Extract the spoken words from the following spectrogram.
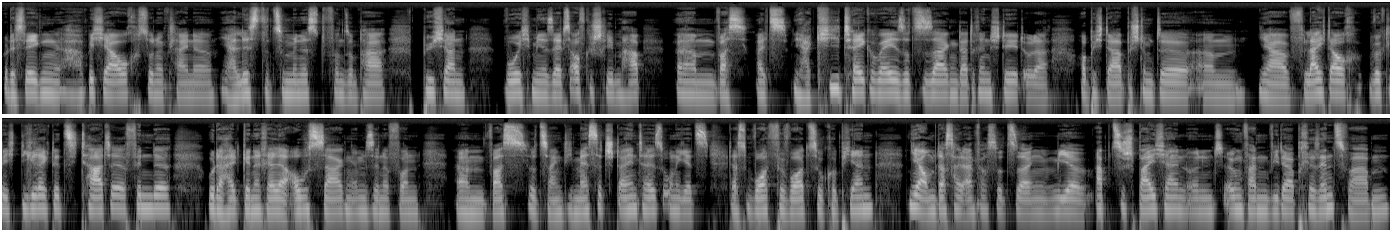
Und deswegen habe ich ja auch so eine kleine ja, Liste zumindest von so ein paar Büchern, wo ich mir selbst aufgeschrieben habe, ähm, was als ja, Key Takeaway sozusagen da drin steht oder ob ich da bestimmte, ähm, ja, vielleicht auch wirklich direkte Zitate finde oder halt generelle Aussagen im Sinne von, ähm, was sozusagen die Message dahinter ist, ohne jetzt das Wort für Wort zu kopieren. Ja, um das halt einfach sozusagen mir abzuspeichern und irgendwann wieder präsent zu haben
